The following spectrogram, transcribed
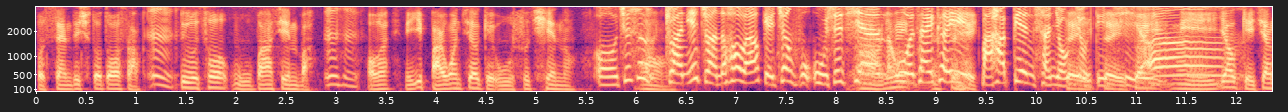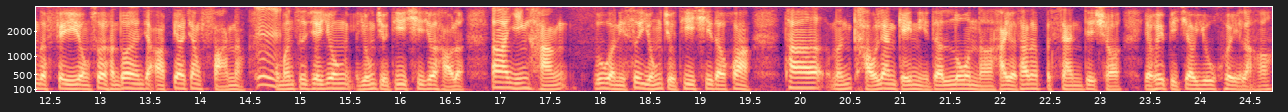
percentage 多多少。嗯，例如说五八千吧。嗯哼，OK，你一百万就要给五十千哦。哦，就是转一转的话，我要给政府五十千，我才可以把它变成永久地契。所以你要给这样的费用，所以很多人讲啊，不要这样烦了。嗯，我们直接用永久地契就好了。当然，银行如果你是永久地契的话，他们考量给你的 loan 呢，还有它的 percentage 哦，也会比较优惠了哈。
